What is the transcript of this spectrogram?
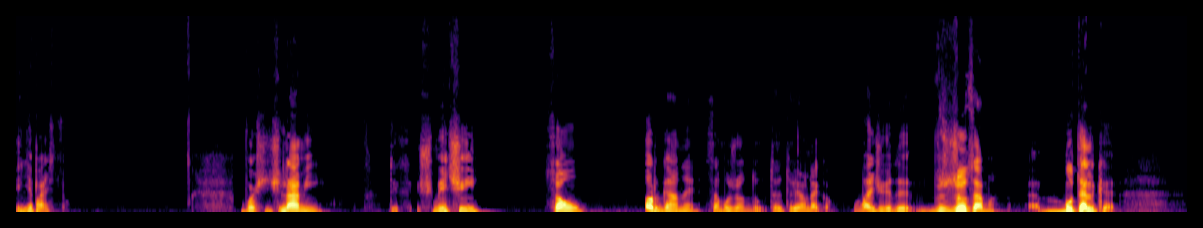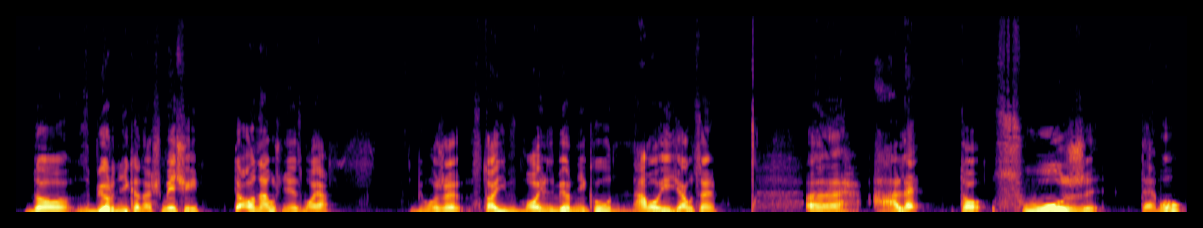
I nie państwo. Właścicielami tych śmieci są organy samorządu terytorialnego. W momencie, kiedy wrzucam butelkę do zbiornika na śmieci, to ona już nie jest moja. Mimo, że stoi w moim zbiorniku, na mojej działce, e, ale to służy temu,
